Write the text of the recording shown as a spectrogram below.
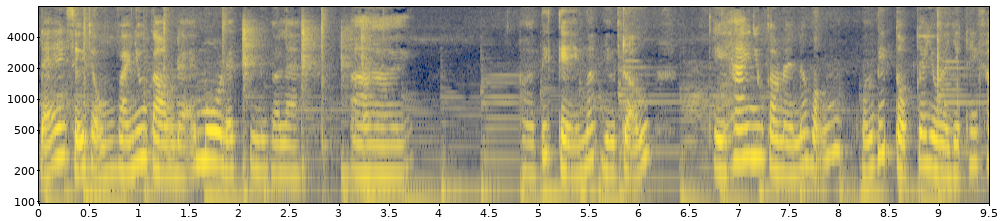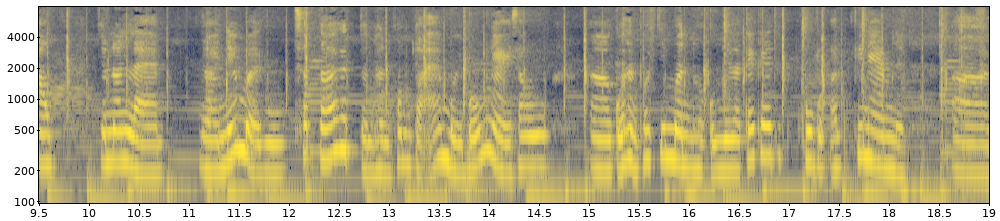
để sử dụng và nhu cầu để mua để gọi là à, à, tiết kiệm á, dự trữ thì hai nhu cầu này nó vẫn vẫn tiếp tục cho dù là dịch hay không. Cho nên là à, nếu mà sắp tới cái tình hình phong tỏa 14 ngày sau à, của thành phố Hồ Chí Minh hoặc cũng như là các cái khu vực ở phía Nam này à,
